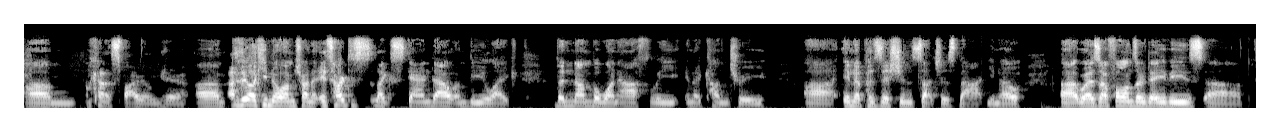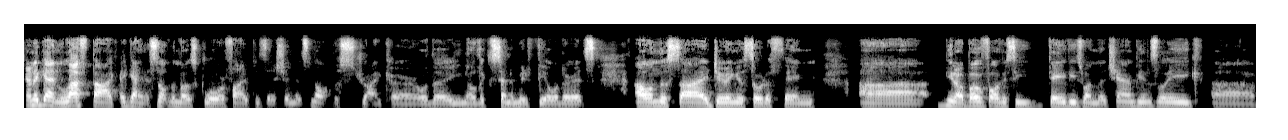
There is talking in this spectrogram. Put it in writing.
Um, I'm kind of spiraling here. Um, I feel like you know I'm trying to. It's hard to like stand out and be like the number one athlete in a country uh, in a position such as that. You know. Uh, whereas Alfonso Davies, uh, and again, left back, again, it's not the most glorified position. It's not the striker or the you know the center midfielder. It's out on the side doing a sort of thing. Uh, you know, both obviously Davies won the Champions League. Uh,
